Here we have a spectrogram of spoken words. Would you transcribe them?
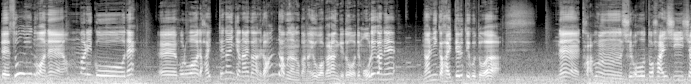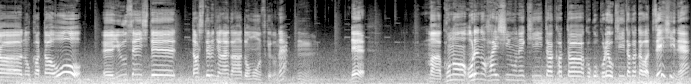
で、そういうのはね、あんまりこうね、えー、フォロワーで入ってないんじゃないかな。ランダムなのかなようわからんけど、でも俺がね、何人か入ってるっていうことは、ね多分素人配信者の方を、えー、優先して出してるんじゃないかなと思うんですけどね。うん。で、まあ、この俺の配信をね、聞いた方、ここ、これを聞いた方は、ぜひね、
